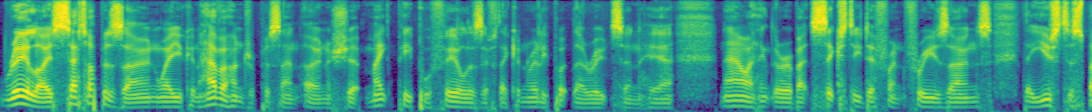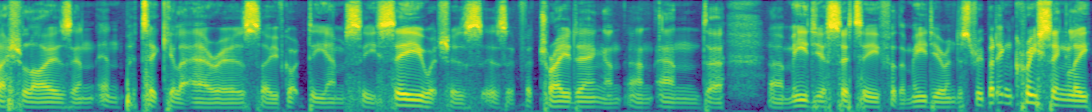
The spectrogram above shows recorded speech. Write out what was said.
realise set up a zone where you can have hundred percent ownership, make people feel as if they can really put their roots in here. Now I think there are about sixty different free zones. They used to specialise in in particular areas. So you've got DMCC, which is is for trading, and and and uh, uh, Media City for the media industry. But increasingly,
